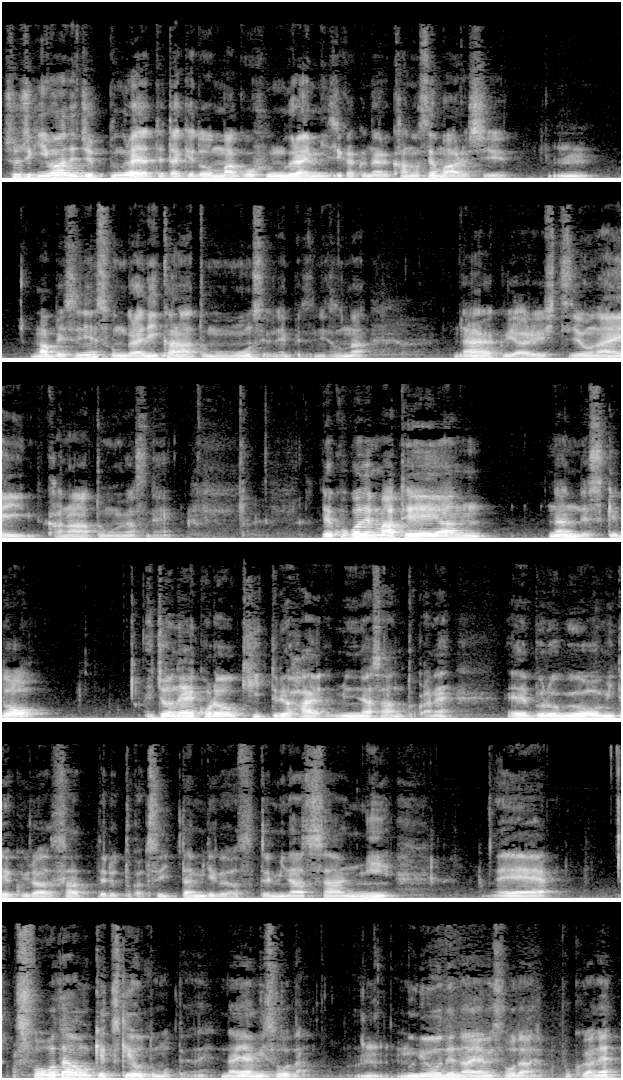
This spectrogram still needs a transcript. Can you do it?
正直今まで10分ぐらいやってたけど、まあ、5分ぐらい短くなる可能性もあるし、うん、まあ別にそんぐらいでいいかなとも思うんですよね。別にそんな長くやる必要ないかなと思いますね。でここでまあ提案なんですけど一応ねこれを聞いてる皆さんとかね、えーブログを見てくださってるとかツイッター見てくださってる皆さんに、えー相談を受け付けようと思ってね。悩み相談、うん、無料で悩み相談僕がね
